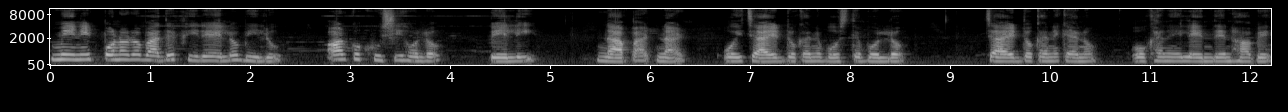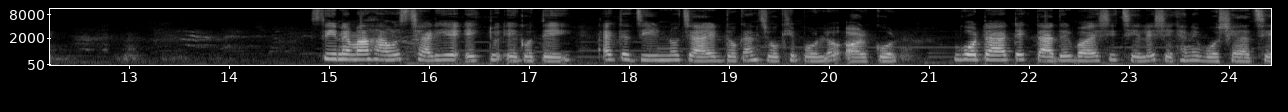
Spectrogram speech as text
মিনিট পনেরো বাদে ফিরে এলো বিলু। অর্ক খুশি হলো। পেলি, না পার্টনার, ওই চায়ের দোকানে বসতে বলল, চায়ের দোকানে কেন? ওখানেই লেনদেন হবে। সিনেমা হাউস ছাড়িয়ে একটু এগোতেই একটা জীর্ণ চায়ের দোকান চোখে পড়ল অর্কর। গোটা আটেক তাদের বয়সী ছেলে সেখানে বসে আছে।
